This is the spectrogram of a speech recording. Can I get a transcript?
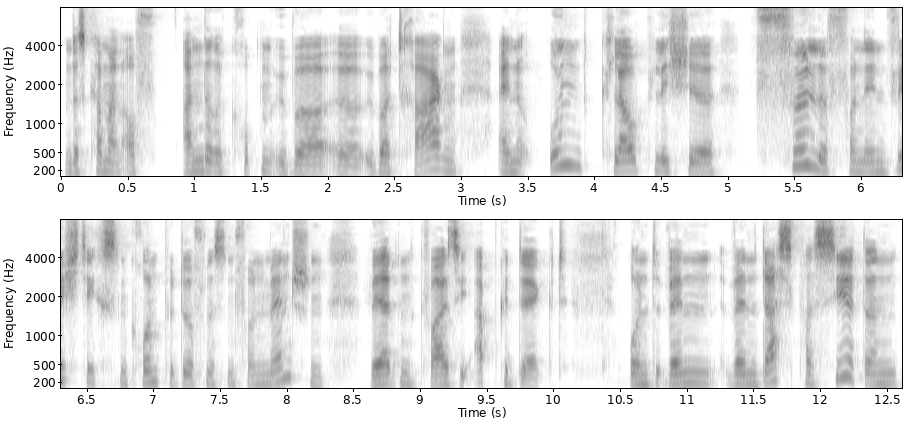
und das kann man auf andere Gruppen über, äh, übertragen, eine unglaubliche Fülle von den wichtigsten Grundbedürfnissen von Menschen werden quasi abgedeckt. Und wenn, wenn das passiert, dann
